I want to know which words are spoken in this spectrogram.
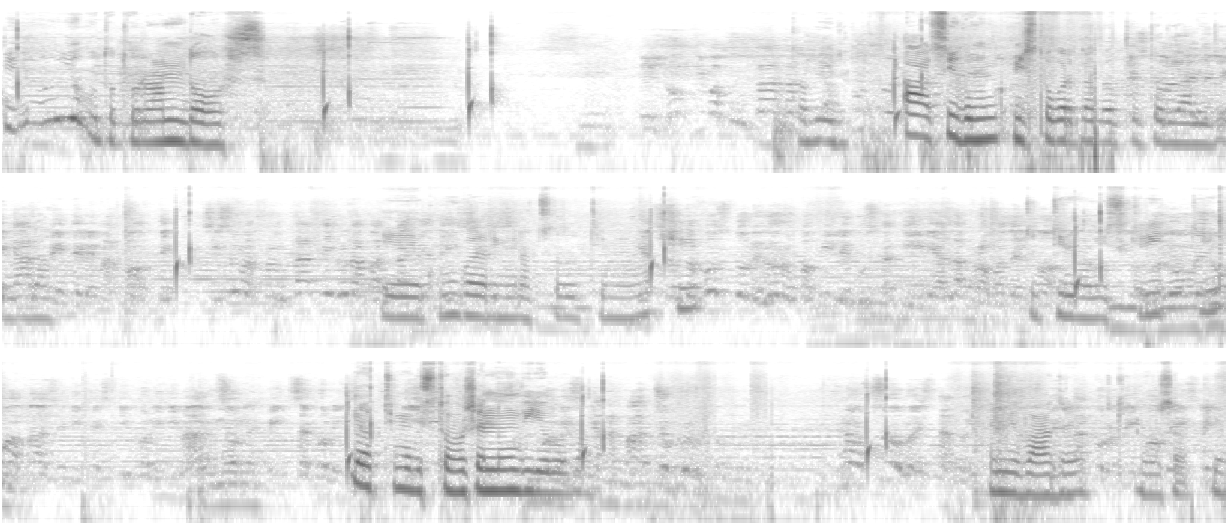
Io, ho votato Randors. Capito? Ah sì, comunque mi sto guardando il tutoriale E comunque ringrazio tutti i miei amici, tutti i nuovi iscritti. Un attimo che sto facendo un video papà. È mio padre, che non lo sappia.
